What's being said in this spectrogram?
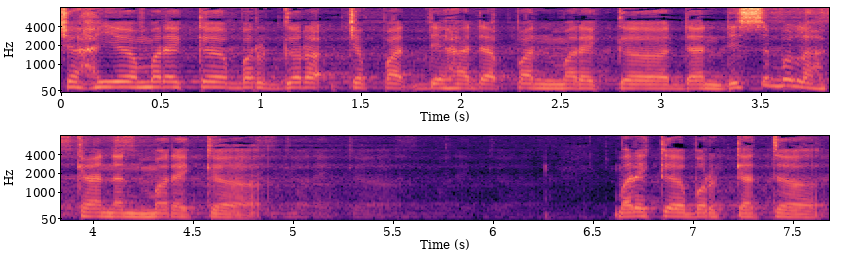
cahaya mereka bergerak cepat di hadapan mereka dan di sebelah kanan mereka. Mereka berkata,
